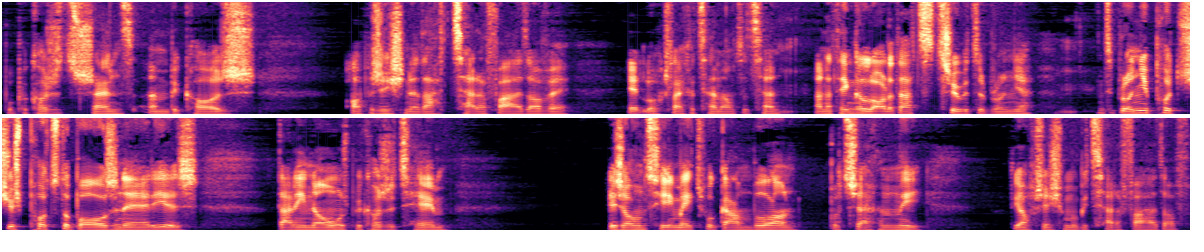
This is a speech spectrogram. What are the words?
but because it's Trent and because opposition are that terrified of it, it looks like a ten out of ten. And I think a lot of that's true with De Bruyne. De Bruyne puts just puts the balls in areas that he knows because it's him. His own teammates will gamble on, but secondly, the opposition will be terrified of.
